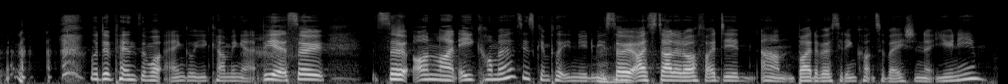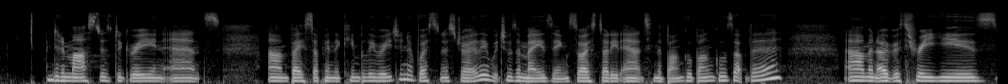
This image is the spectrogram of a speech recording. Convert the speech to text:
well, it depends on what angle you're coming at. But yeah, so so online e-commerce is completely new to me. Mm-hmm. So I started off. I did um, biodiversity and conservation at uni. Did a master's degree in ants. Um, based up in the Kimberley region of Western Australia, which was amazing. So I studied ants in the bungle bungles up there. Um, and over three years,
